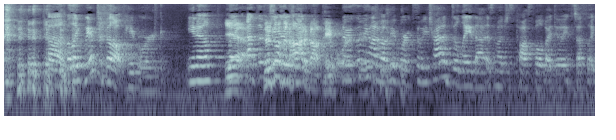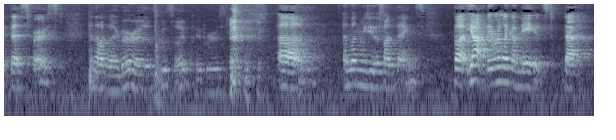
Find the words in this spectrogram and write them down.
um, but like we have to fill out paperwork, you know? Like, Yeah, at the there's nothing hot about paperwork. There's nothing hot about paperwork, so we try to delay that as much as possible by doing stuff like this first, and then I'm like, all right, let's go sign papers, um, and then we do the fun things. But yeah, they were like amazed that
